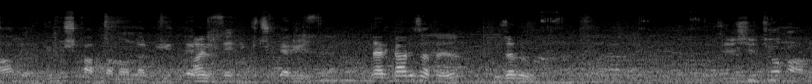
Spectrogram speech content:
Abi gümüş kaptan onlar. Büyükler Aynen. 150, küçükler 100 lira. Terkari zaten ya. Güzel olur. Çeşit çok abi.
